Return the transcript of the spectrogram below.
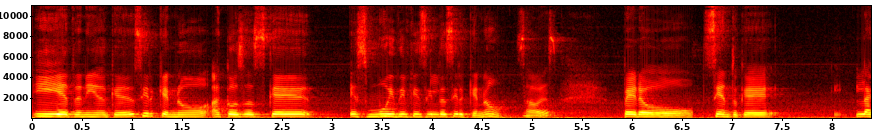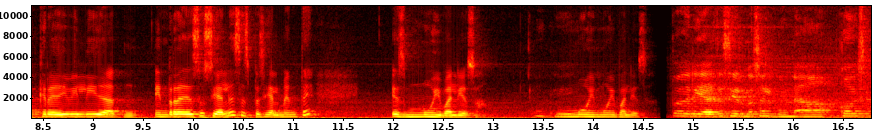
Y he tenido que decir que no a cosas que es muy difícil decir que no, ¿sabes? Pero siento que la credibilidad en redes sociales especialmente es muy valiosa. Muy, muy valiosa. ¿Podrías decirnos alguna cosa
